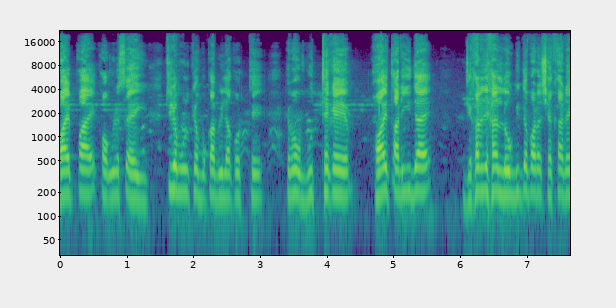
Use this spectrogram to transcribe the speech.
ভয় পায় কংগ্রেস এই তৃণমূলকে মোকাবিলা করতে এবং বুথ থেকে হয় তাড়িয়ে দেয়। যেখানে যেখানে লোক দিতে পারে সেখানে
